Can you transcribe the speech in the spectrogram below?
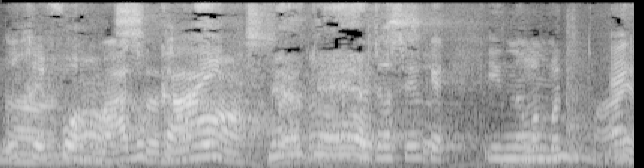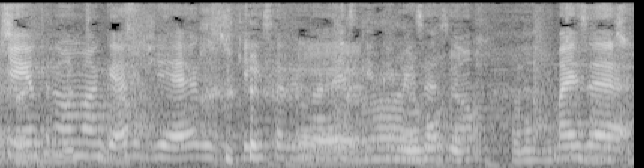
o Ah, reformado nossa, cai. nossa, meu Deus, não sei o nossa. quê. E não. não É mais. que velho, entra numa guerra de egos de quem sabe mais, quem Ah, tem mais razão. Mas mais é,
